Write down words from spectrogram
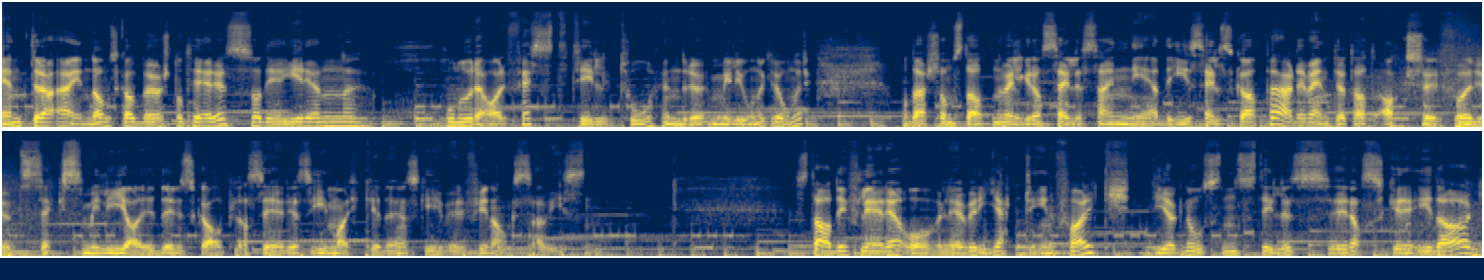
Entra eiendom skal børsnoteres, og det gir en honorarfest til 200 millioner kroner. Og dersom staten velger å selge seg ned i selskapet, er det ventet at aksjer for rundt 6 milliarder skal plasseres i markedet, skriver Finansavisen. Stadig flere overlever hjerteinfarkt. Diagnosen stilles raskere i dag,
